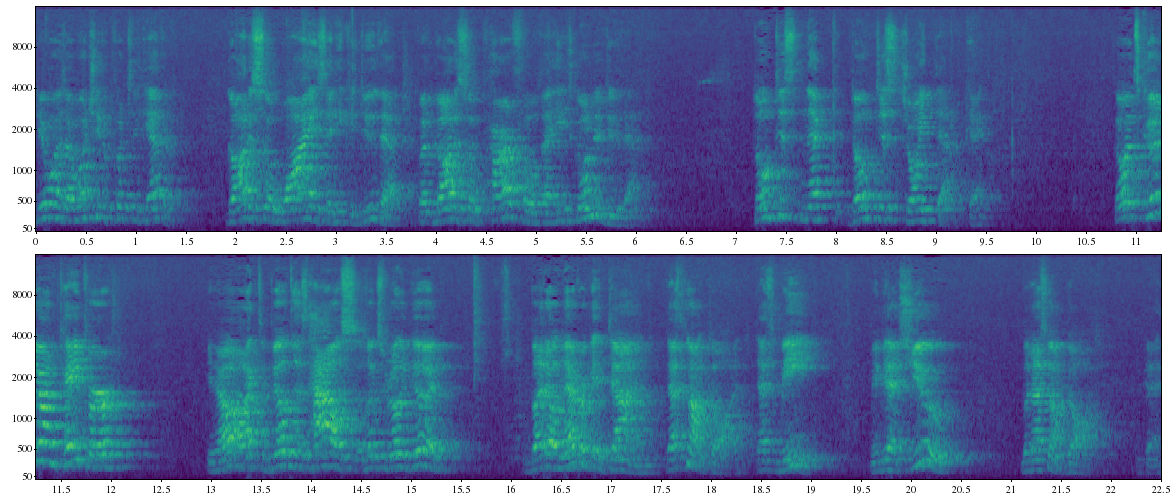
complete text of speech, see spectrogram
dear ones, I want you to put together. God is so wise that he could do that, but God is so powerful that he's going to do that. Don't disconnect, don't disjoint that, okay? Though it's good on paper, you know, I like to build this house, it looks really good, but it'll never get done. That's not God. That's me. Maybe that's you, but that's not God. Okay?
